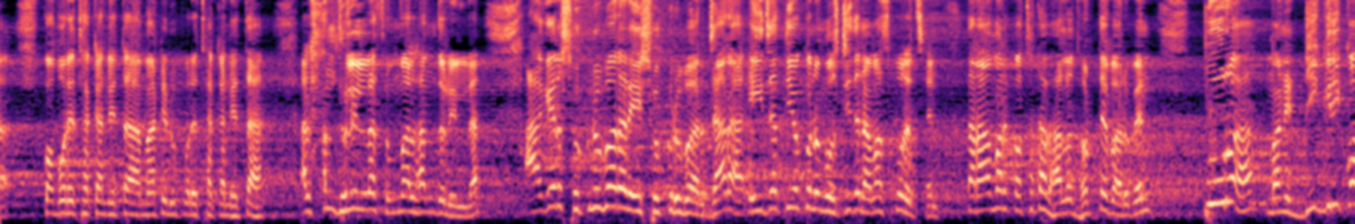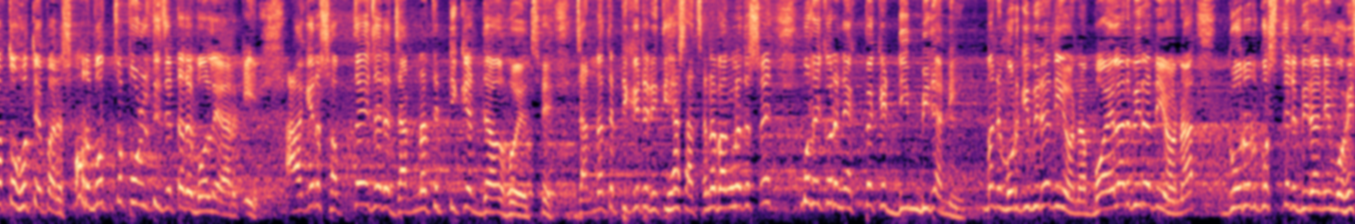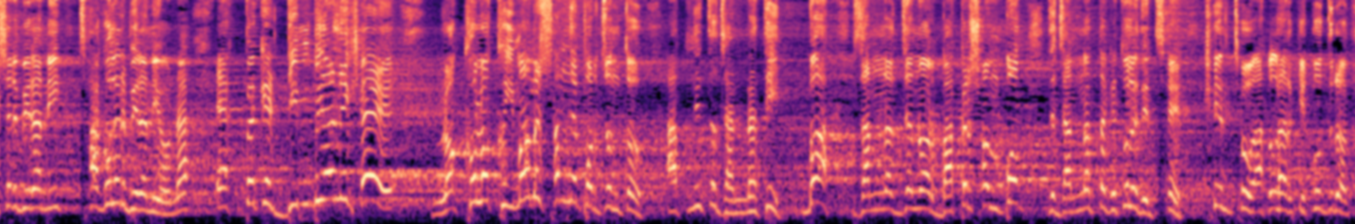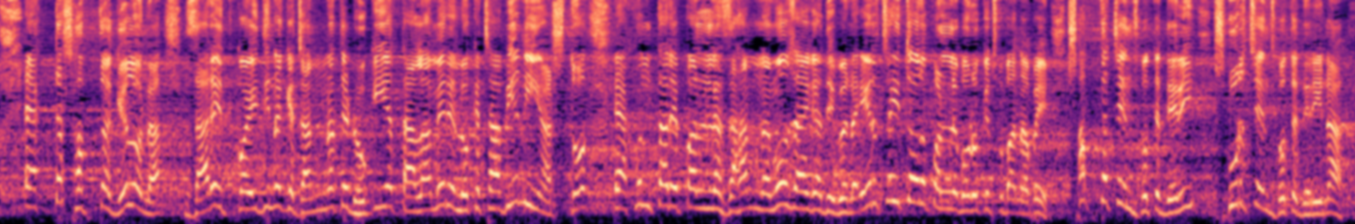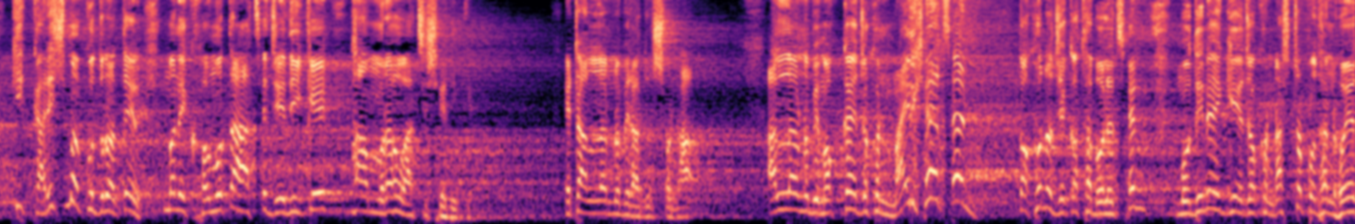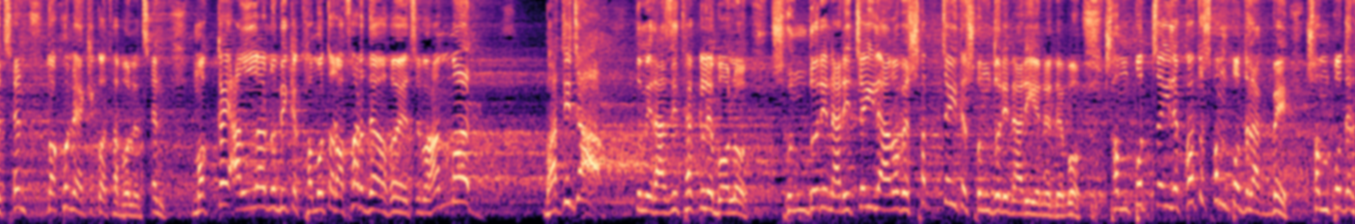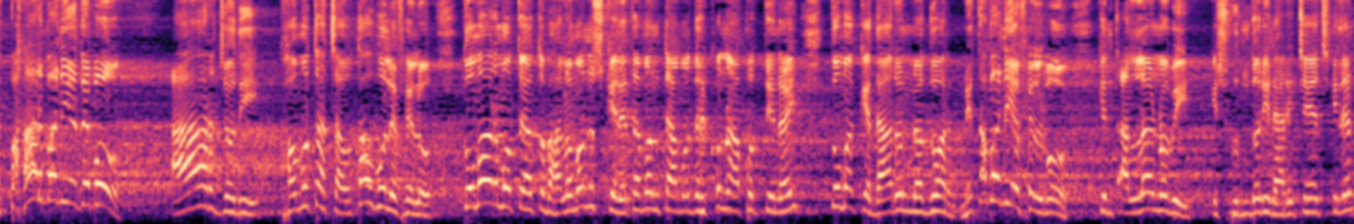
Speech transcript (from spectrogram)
কবরে থাকা নেতা, মাটির উপরে থাকা নেতা। আলহামদুলিল্লাহ, সুম্মা আলহামদুলিল্লাহ। আগের শুক্রবার আর এই শুক্রবার যারা এই জাতীয় কোনো মসজিদে নামাজ পড়েছেন, তারা আমার কথাটা ভালো ধরতে পারবেন। পুরা মানে ডিগ্রি কত হতে পারে? সর্বোচ্চ পোল্টি যেটারে বলে আর কি। আগের সপ্তাহে যারা জান্নাতের টিকিট দেওয়া হয়েছে, জান্নাতের টিকিটের ইতিহাস আছে না বাংলাদেশে? মনে করেন এক প্যাকেট ডিম বিরিয়ানি। মানে মুরগি বিরিয়ানিও না, ব্রয়লার বিরিয়ানিও না, গরুর গোস্তের বিরিয়ানি, মহিষের বিরিয়ানি, ছাগলের বিরিয়ানিও না, এক প্যাকেট ডিম বিরিয়ানি খেয়ে লক্ষ লক্ষ ইমামের সামনে পর্যন্ত আপনি তো জান্নাতি। বাহ, জান্নাত যেন আর বাপের সম্পদ যে জান্নাত তাকে তুলে দিচ্ছে, কিন্তু আল্লাহর কি কুদরত? একটা সপ্তাহ গেল না। যারে কয়দিন আগে জান্নাতে ঢুকিয়ে তালা মেরে লোকে চাবিয়ে নিয়ে আসতো। এখন তারে পারলে জাহান নামেও জায়গা দিবে না। এর চাইতে আরও পারলে বড় কিছু বানাবে। সপ্তাহ চেঞ্জ হতে দেরি, সুর চেঞ্জ হতে দেরি না। কি কারিশমা কুদরতের? মানে ক্ষমতা আছে যেদিকে, আমরাও আছি সেদিকে। এটা আল্লাহ নবীর আদর্শ না। আল্লাহ নবী মক্কায় যখন মাইর খেয়েছেন তখনও যে কথা বলেছেন, মদিনায় গিয়ে যখন রাষ্ট্রপ্রধান হয়েছেন তখন একই কথা বলেছেন। মক্কায় আল্লাহ নবীকে ক্ষমতার অফার দেওয়া হয়েছে। মোহাম্মদ, ভাতিজা, তুমি রাজি থাকলে বলো, সুন্দরী নারী চাইলে আরবে সবচাইতে সুন্দরী নারী এনে দেব। সম্পদ চাইলে কত সম্পদ লাগবে, সম্পদের পাহাড় বানিয়ে দেব। আর যদি ক্ষমতা চাও, তাও বলে ফেলো। তোমার মতো এত ভালো মানুষকে নেতা মানতে আমাদের কোনো আপত্তি নাই। তোমাকে দারুণ নদুয়ার নেতা বানিয়ে ফেলব। কিন্তু আল্লাহ নবী কি সুন্দরী নারী চেয়েছিলেন?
